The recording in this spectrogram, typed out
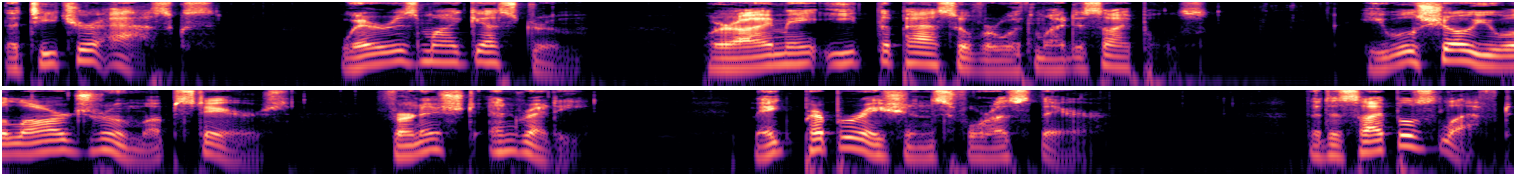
The teacher asks, Where is my guest room, where I may eat the Passover with my disciples? He will show you a large room upstairs, furnished and ready. Make preparations for us there. The disciples left,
